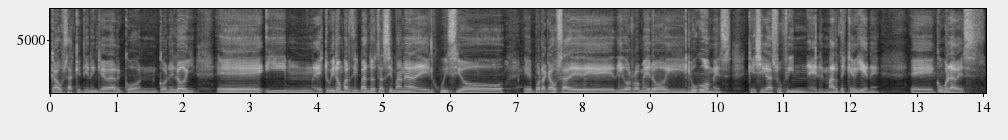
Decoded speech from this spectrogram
causas que tienen que ver con, con el hoy. Eh, y mm, estuvieron participando esta semana del juicio por la causa de Diego Romero y Luz Gómez, que llega a su fin el martes que viene. ¿Cómo la ves?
